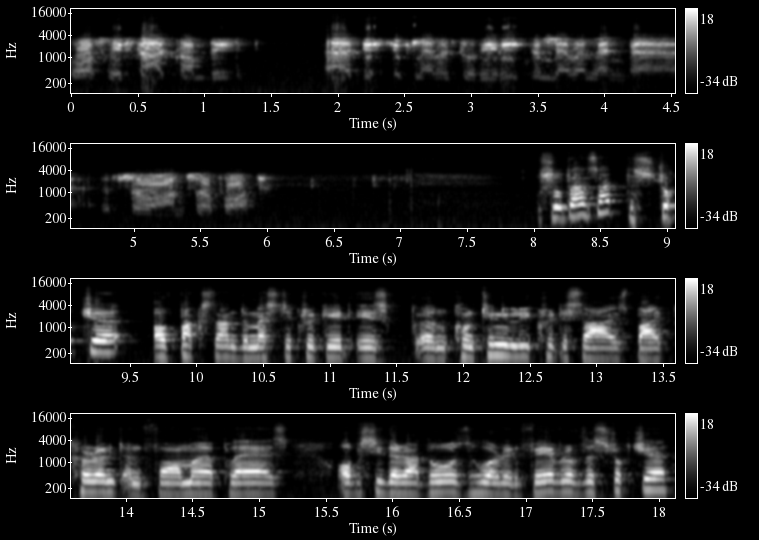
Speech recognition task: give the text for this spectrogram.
course we start from the uh, district level to the regional level and uh, so on and so forth. Sultan Sahib, the structure of Pakistan domestic cricket is um, continually criticised by current and former players. Obviously, there are those who are in favour of the structure.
